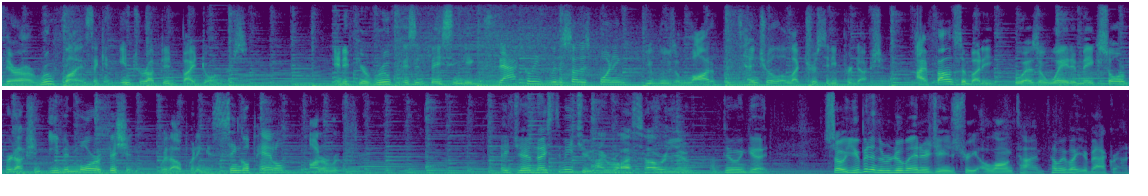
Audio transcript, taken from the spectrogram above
There are roof lines that get interrupted by dormers. And if your roof isn't facing exactly where the sun is pointing, you lose a lot of potential electricity production. I found somebody who has a way to make solar production even more efficient without putting a single panel on a roof. Hey Jim, nice to meet you. Hi Ross, how are you? I'm doing good. So you've been in the renewable energy industry a long time. Tell me about your background.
